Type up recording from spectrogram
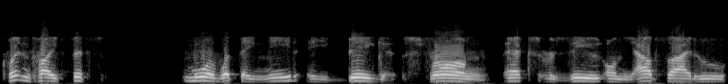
Quentin probably fits more what they need a big, strong X or Z on the outside who,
